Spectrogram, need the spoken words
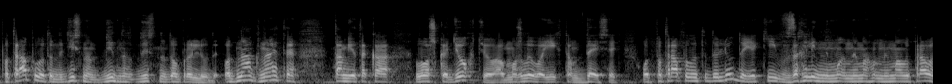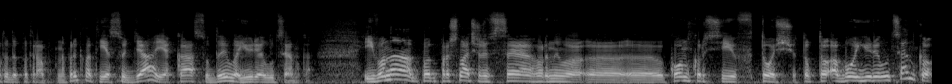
потрапили туди дійсно, дійсно, дійсно добрі люди. Однак, знаєте, там є така ложка дьогтю, а можливо їх там 10. От потрапили туди люди, які взагалі не, не, мали права туди потрапити. Наприклад, є суддя, яка судила Юрія Луценка. І вона пройшла через все горнило е, е, конкурсів тощо. Тобто, або Юрій Луценко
